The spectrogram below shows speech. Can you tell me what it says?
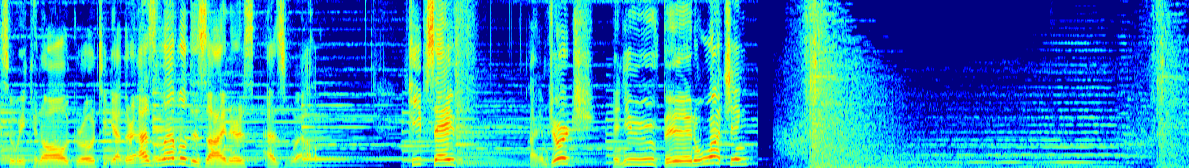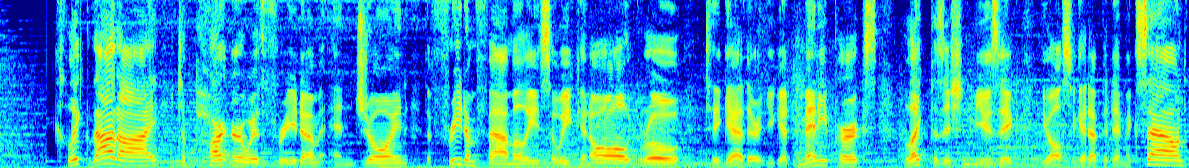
so we can all grow together as level designers as well. Keep safe. I am George, and you've been watching. Click that eye to partner with Freedom and join the Freedom family so we can all grow together. You get many perks like position music, you also get Epidemic Sound,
